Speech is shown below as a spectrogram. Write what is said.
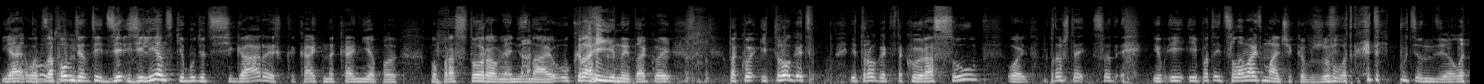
Я ну, вот круто, запомните, да. Зеленский будет с сигарой скакать на коне по, по просторам, я не знаю, Украины такой, такой и трогать и трогать такую росу, ой, потому что и, и, и, и целовать мальчика в живот, как это Путин делает.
